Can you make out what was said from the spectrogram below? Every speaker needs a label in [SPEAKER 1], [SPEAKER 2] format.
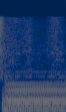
[SPEAKER 1] you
